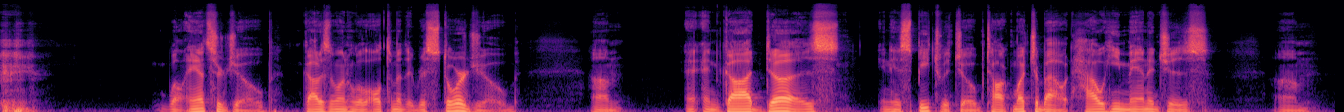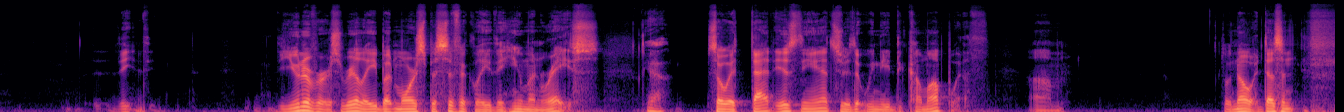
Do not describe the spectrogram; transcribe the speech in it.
will answer Job. God is the one who will ultimately restore Job. Um, and, and God does, in his speech with Job, talk much about how he manages um, the, the universe, really, but more specifically, the human race. Yeah. So it, that is the answer that we need to come up with. Um, so no, it doesn't.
